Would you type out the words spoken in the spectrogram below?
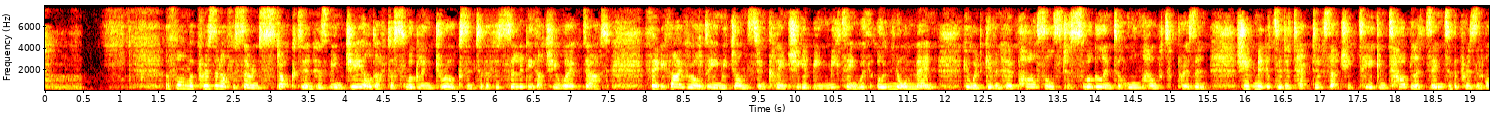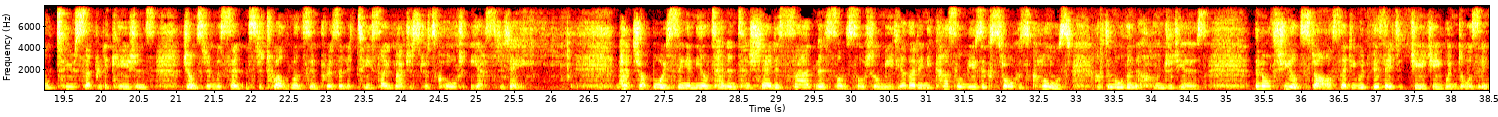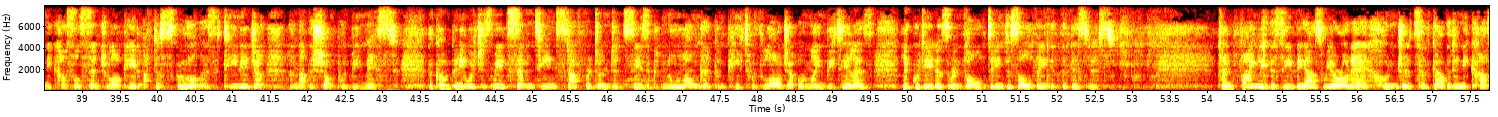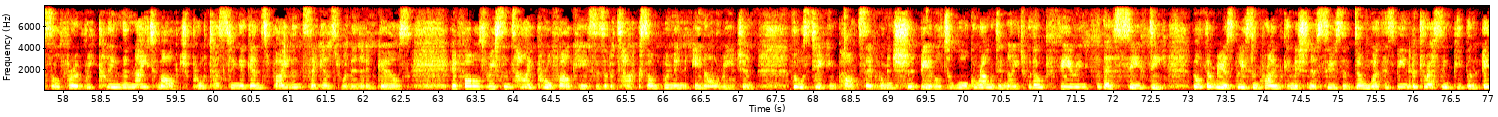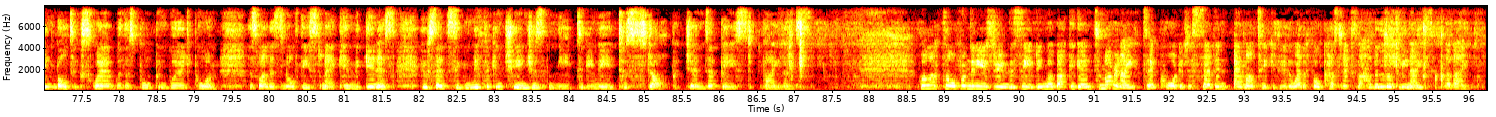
A former prison officer in Stockton has been jailed after smuggling drugs into the facility that she worked at. 35 year old Amy Johnston claimed she had been meeting with unknown men who had given her parcels to smuggle into Holme House prison. She admitted to detectives that she'd taken tablets into the prison on two separate occasions. Johnston was sentenced to 12 months in prison at Teesside Magistrates Court yesterday. Pet Shop Boys singer Neil Tennant has shared his sadness on social media that a Newcastle music store has closed after more than 100 years. The North Shields star said he would visit JG Windows in Newcastle Central Arcade after school as a teenager and that the shop would be missed. The company, which has made 17 staff redundant, says it could no longer compete with larger online retailers. Liquidators are involved in dissolving the business. And finally this evening, as we are on air, hundreds have gathered in Newcastle for a Reclaim the Night march, protesting against violence against women and girls. It follows recent high-profile cases of attacks on women in our region. Those taking part said women should be able to walk around at night without fearing for their safety. Northumbria's Police and Crime Commissioner Susan Dungworth has been addressing people in Baltic Square with a spoken word poem, as well as North East Mayor Kim McGuinness, who said significant changes need to be made to stop gender-based violence. Well, that's all from the newsroom this evening. We're back again tomorrow night at quarter to seven. Emma will take you through the weather forecast next, but have a lovely night. Bye-bye.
